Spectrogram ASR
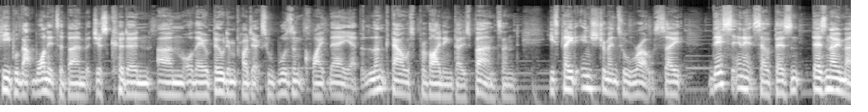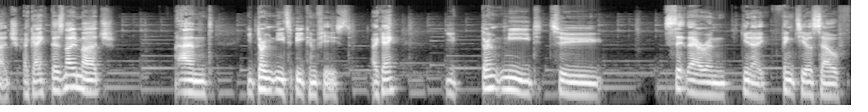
people that wanted to burn but just couldn't, um, or they were building projects who wasn't quite there yet. But LuncDAO was providing those burns, and he's played instrumental roles. So this in itself, there's there's no merge, okay? There's no merge, and you don't need to be confused, okay? You don't need to sit there and you know think to yourself,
